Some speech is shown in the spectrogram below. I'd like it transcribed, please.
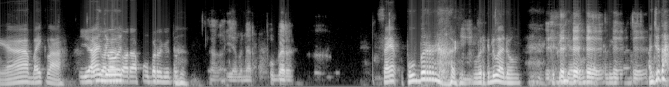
ya, baiklah. Iya, Lanjut. suara-suara puber gitu. Oh, iya benar, puber. Saya puber, puber kedua dong. Ketiga dong, kelima. Lanjut ah.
